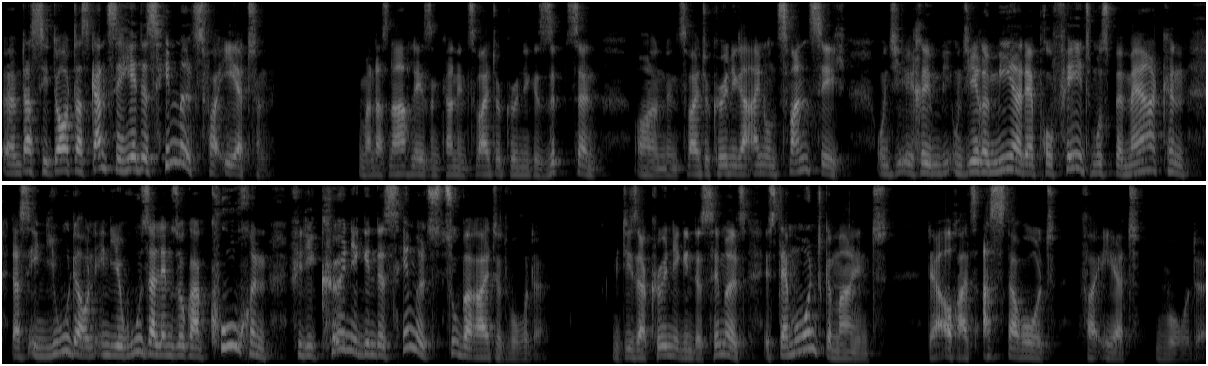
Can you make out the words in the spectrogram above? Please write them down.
ähm, dass sie dort das ganze Heer des Himmels verehrten. Wenn man das nachlesen kann in 2. Könige 17 und in 2. Könige 21. Und Jeremia, der Prophet, muss bemerken, dass in Juda und in Jerusalem sogar Kuchen für die Königin des Himmels zubereitet wurde. Mit dieser Königin des Himmels ist der Mond gemeint, der auch als Astaroth verehrt wurde.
